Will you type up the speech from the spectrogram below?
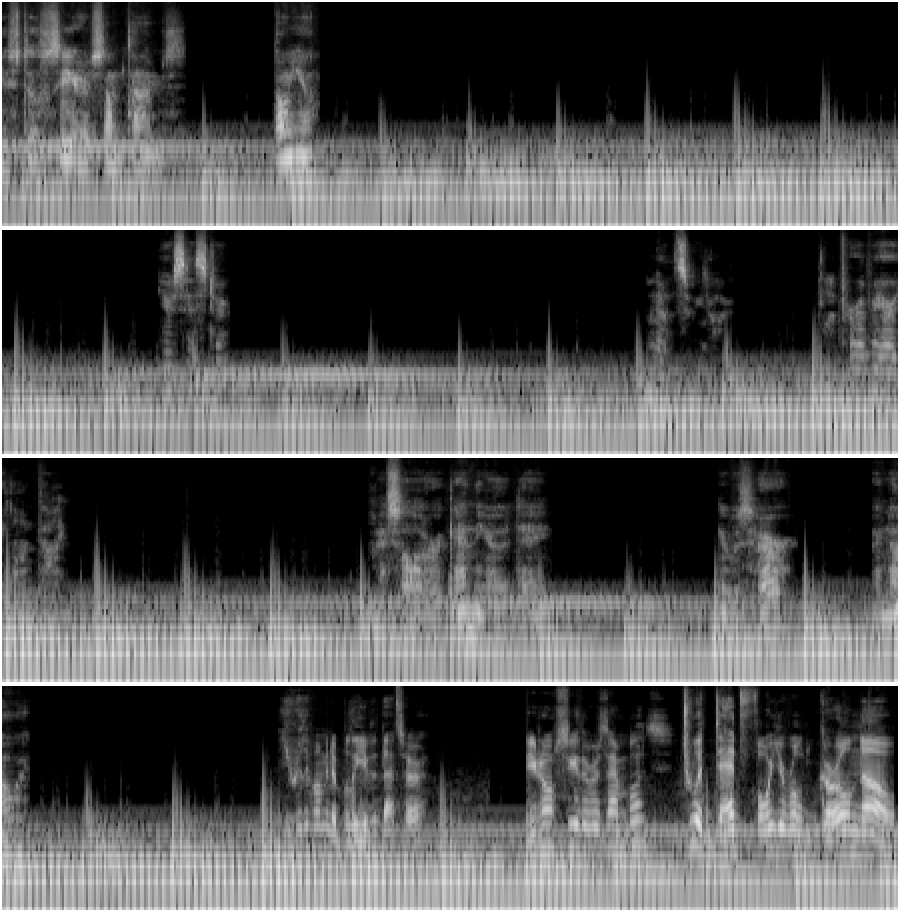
You still see her sometimes, don't you? Your sister? No, sweetheart. Not for a very long time. Want me to believe that that's her? You don't see the resemblance? To a dead four year old girl? No.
